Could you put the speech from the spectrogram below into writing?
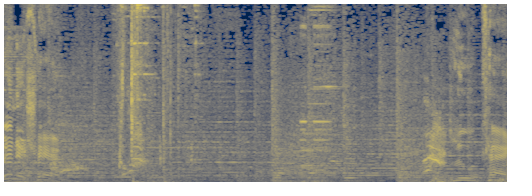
Finish him. Liu Kang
